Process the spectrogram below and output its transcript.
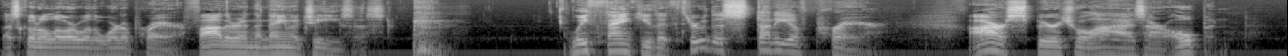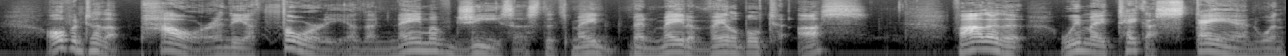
Let's go to Lord with a word of prayer. Father, in the name of Jesus. We thank you that through this study of prayer, our spiritual eyes are open, open to the power and the authority of the name of Jesus that's made, been made available to us. Father, that we may take a stand when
